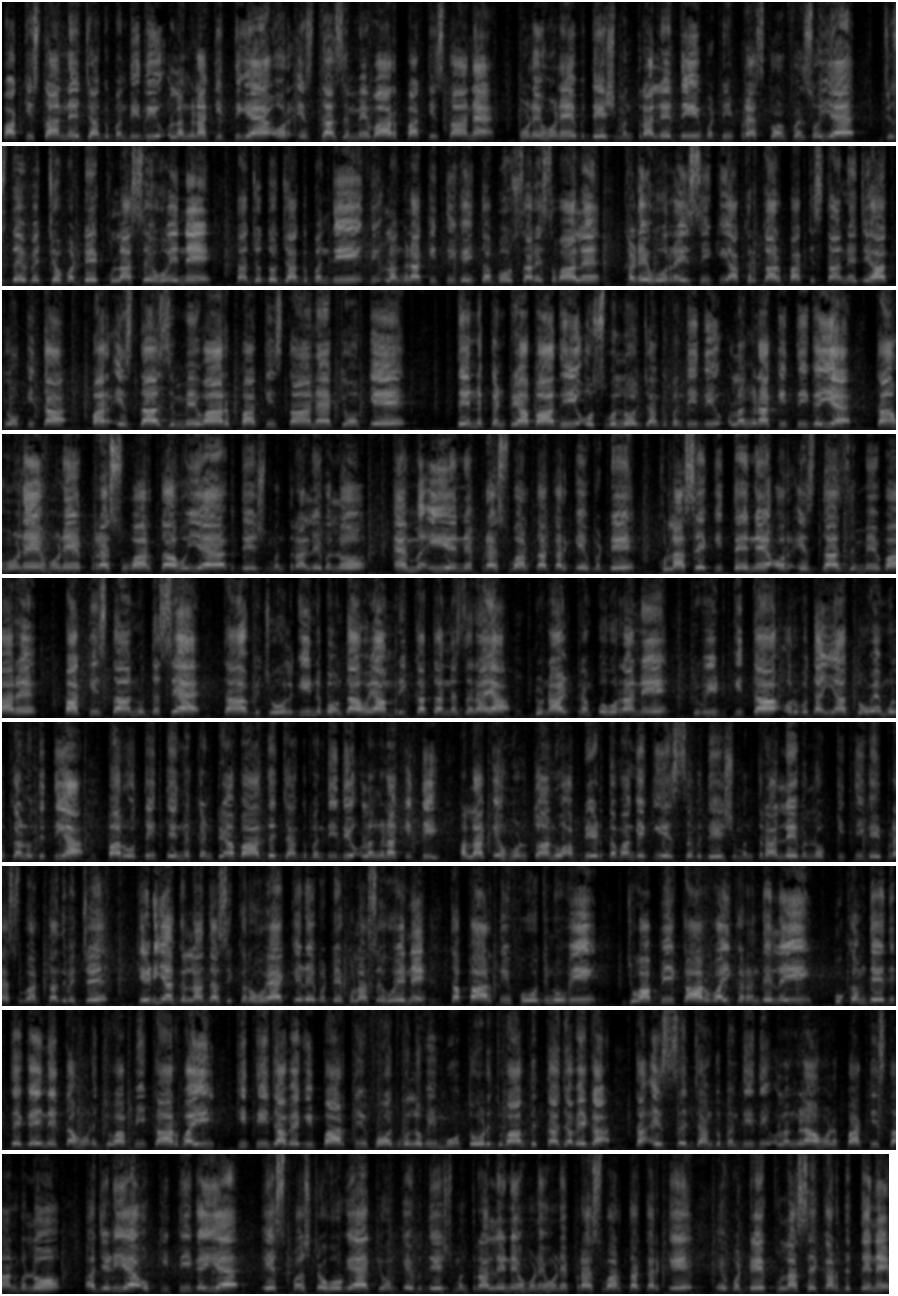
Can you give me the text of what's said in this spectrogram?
ਪਾਕਿਸਤਾਨ ਨੇ ਜੰਗਬੰਦੀ ਦੀ ਉਲੰਘਣਾ ਕੀਤੀ ਹੈ ਔਰ ਇਸ ਦਾ ਜ਼ਿੰਮੇਵਾਰ ਪਾਕਿਸਤਾਨ ਹੈ। ਹੁਣੇ ਹੁਣੇ ਵਿਦੇਸ਼ ਮੰਤਰਾਲੇ ਦੀ ਵੱਡੀ ਪ੍ਰੈਸ ਕਾਨਫਰੰਸ ਹੋਈ ਹੈ, ਜਿਸ ਦੇ ਵਿੱਚ ਵੱਡੇ ਖੁਲਾਸੇ ਹੋਏ ਨੇ। ਤਾਂ ਜਦੋਂ ਜੰਗਬੰਦੀ ਦੀ ਉਲੰਘਣਾ ਕੀਤੀ ਗਈ ਤਾਂ ਬਹੁਤ ਸਾਰੇ ਸਵਾਲ ਖੜੇ ਹੋ ਰਹੇ ਸੀ ਕਿ ਆਖਰਕਾਰ ਪਾਕਿਸਤਾਨ ਨੇ ਅਜਿਹਾ ਕਿਉਂ ਕੀਤਾ। ਪਰ ਇਸ ਦਾ ਜ਼ਿੰਮੇਵਾਰ ਪਾਕਿਸਤਾਨ ਹੈ ਕਿਉਂਕਿ ਤਿੰਨ ਘੰਟਿਆਂ ਬਾਅਦ ਹੀ ਉਸ ਵੱਲੋਂ ਜੰਗਬੰਦੀ ਦੀ ਉਲੰਘਣਾ ਕੀਤੀ ਗਈ ਹੈ। ਤਾਂ ਹੁਣੇ ਹੁਣੇ ਪ੍ਰੈਸ ਵਾਰਤਾ ਹੋਈ ਹੈ। ਵਿਦੇਸ਼ ਮੰਤਰਾਲੇ ਵੱਲੋਂ ਐਮਈਏ ਨੇ ਪ੍ਰੈਸ ਵਾਰਤਾ ਕਰਕੇ ਵੱਡੇ ਖੁਲਾਸੇ ਕੀਤੇ ਨੇ ਔਰ ਇਸ ਦਾ ਜ਼ਿੰਮੇਵਾਰ ਪਾਕਿਸਤਾਨ ਨੂੰ ਦੱਸਿਆ ਹੈ ਤਾਂ ਵਿਚੋਲਗੀ ਨਿਭਾਉਂਦਾ ਹੋਇਆ ਅਮਰੀਕਾ ਤਾਂ ਨਜ਼ਰ ਆਇਆ। ਡੋਨਾਲਡ ਟਰੰਪ ਹੋਰਾਂ ਨੇ ਟਵੀਟ ਕੀਤਾ ਔਰ ਵਧਾਈਆਂ ਦੋਵੇਂ ਮੁਲਕਾਂ ਨੂੰ ਦਿੱਤੀਆਂ, ਪਰ ਉੱਥੇ 3 ਘੰਟਿਆਂ ਬਾਅਦ ਜੰਗਬੰਦੀ ਦੀ ਉਲੰਘਣਾ ਕੀਤੀ। ਹਾਲਾਂਕਿ ਹੁਣ ਤੁਹਾਨੂੰ ਅਪਡੇਟ ਦਵਾਂਗੇ ਕਿ ਇਸ ਵਿਦੇਸ਼ ਮੰਤਰਾਲੇ ਵੱਲੋਂ ਕੀਤੀ ਗਈ ਪ੍ਰੈਸ ਵਾਰਤਾ ਦੇ ਵਿੱਚ ਕਿਹੜੀਆਂ ਗੱਲਾਂ ਦਾ ਜ਼ਿਕਰ ਹੋਇਆ ਹੈ, ਕਿਹੜੇ ਵੱਡੇ ਖੁਲਾਸੇ ਹੋਏ ਨੇ? ਤਾਂ ਭਾਰਤੀ ਫੌਜ ਨੂੰ ਵੀ ਜਵਾਬੀ ਕਾਰਵਾਈ ਕਰਨ ਦੇ ਲਈ ਹੁਕਮ ਦੇ ਦਿੱਤੇ ਗਏ ਨੇ। ਤਾਂ ਹੁਣ ਜਵਾਬੀ ਕਾਰਵਾਈ ਕੀਤੀ ਜਾਵੇਗੀ। ਭਾਰਤੀ ਫੌਜ ਵੱਲੋਂ ਵੀ ਮੂੰਹ ਤੋੜ ਜਵਾਬ ਦਿੱਤਾ ਜਾਵੇਗਾ। ਤਾਂ ਇਸ ਜੰਗਬੰਦੀ ਦੀ ਉਲੰਘਣਾ ਹੁਣ ਪਾਕਿਸਤਾਨ ਵੱਲੋਂ ਜਿਹੜੀ ਹੈ ਉਹ ਕੀਤੀ ਗਈ ਹੈ। ਇਹ ਸਪਸ਼ਟ ਹੋ ਗਿਆ ਹੈ ਕਿਉਂਕਿ ਵਿਦੇਸ਼ ਮੰਤਰਾਲੇ ਨੇ ਹੁਣੇ-ਹੁਣੇ ਪ੍ਰੈਸ ਵਾਰਤਾ ਕਰਕੇ ਇਹ ਵੱਡੇ ਖੁਲਾਸੇ ਕਰ ਦਿੱਤੇ ਨੇ।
